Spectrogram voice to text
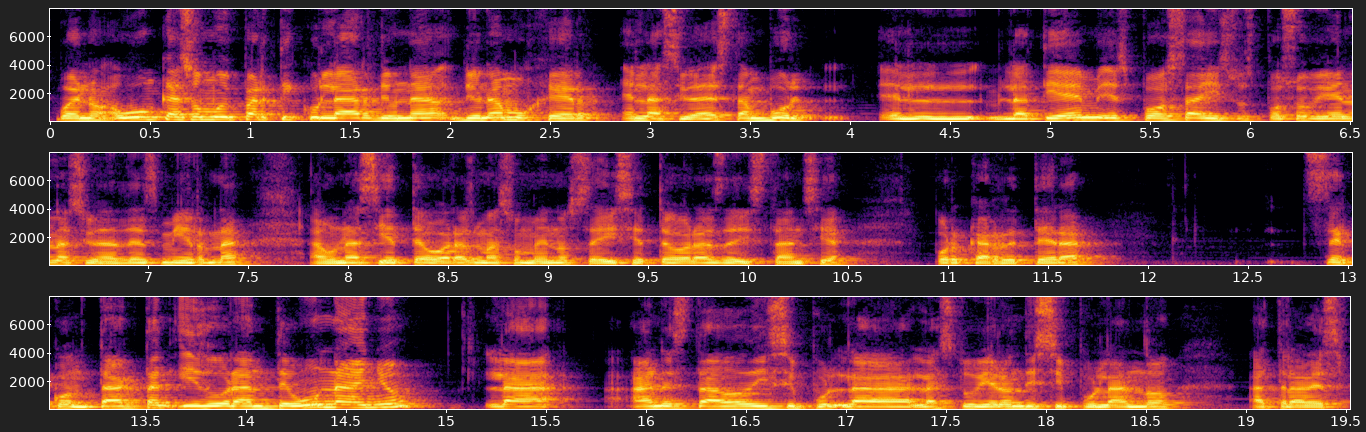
Bueno, hubo un caso muy particular de una, de una mujer en la ciudad de Estambul. la tía de mi esposa y su esposo viven en la ciudad de Esmirna, a unas 7 horas más o menos, 6, 7 horas de distancia por carretera. Se contactan y durante un año la han estado la, la estuvieron discipulando a través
